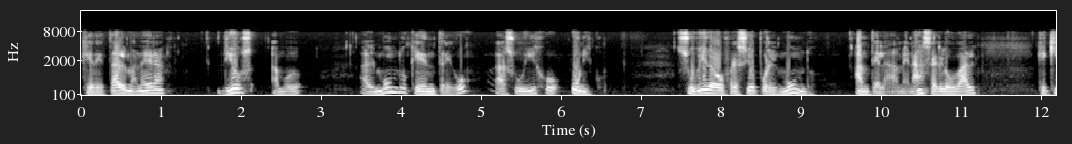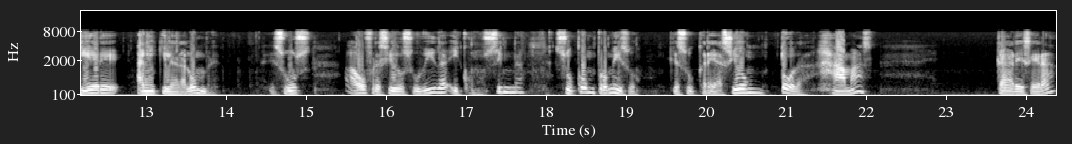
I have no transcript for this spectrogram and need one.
que de tal manera Dios al mundo que entregó a su Hijo único. Su vida ofreció por el mundo ante la amenaza global que quiere aniquilar al hombre. Jesús ha ofrecido su vida y consigna su compromiso que su creación toda jamás carecerá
